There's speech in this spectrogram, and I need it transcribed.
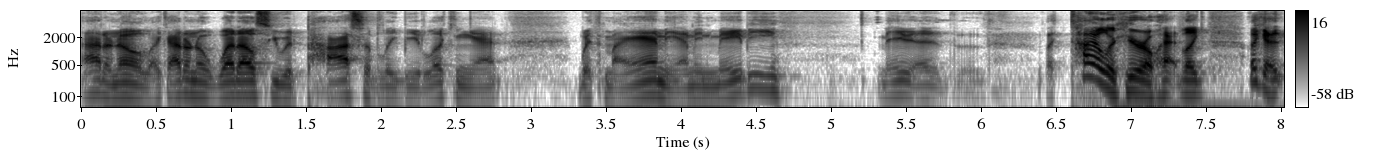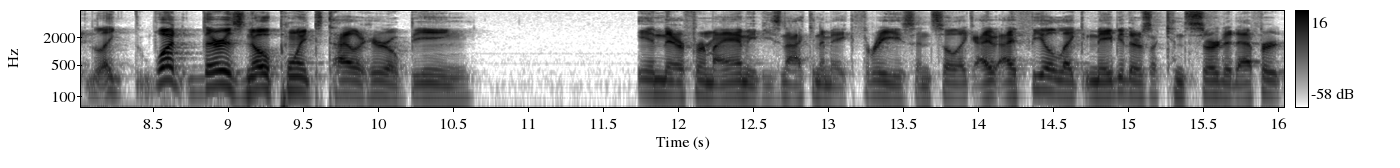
I don't know. Like, I don't know what else you would possibly be looking at with Miami. I mean, maybe, maybe. Uh, like Tyler Herro had like like a like what there is no point to Tyler Herro being in there for Miami if he's not going to make threes. And so like I, I, feel like maybe there's a concerted effort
